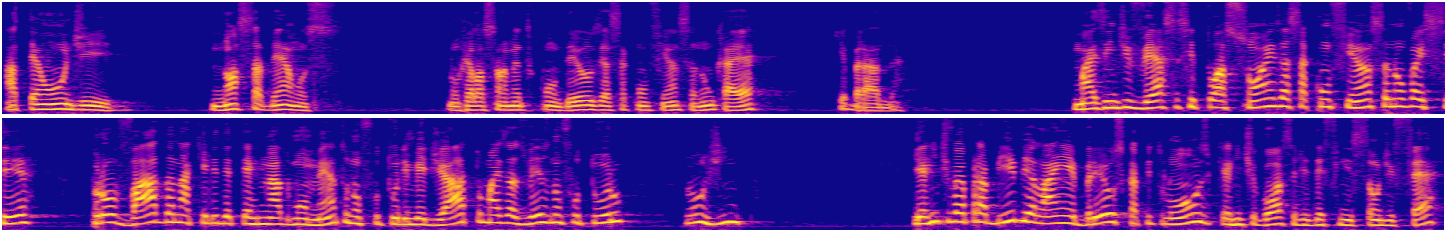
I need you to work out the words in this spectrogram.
Até onde nós sabemos, no relacionamento com Deus, essa confiança nunca é quebrada. Mas em diversas situações, essa confiança não vai ser provada naquele determinado momento, no futuro imediato, mas às vezes no futuro longínquo. E a gente vai para a Bíblia, lá em Hebreus capítulo 11, porque a gente gosta de definição de fé.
